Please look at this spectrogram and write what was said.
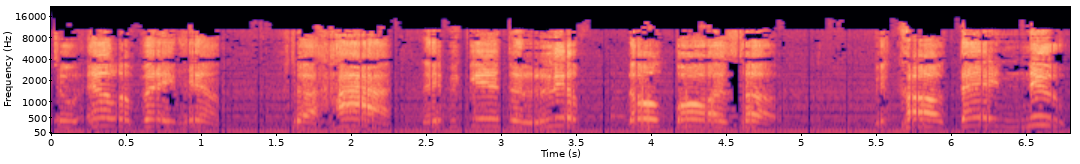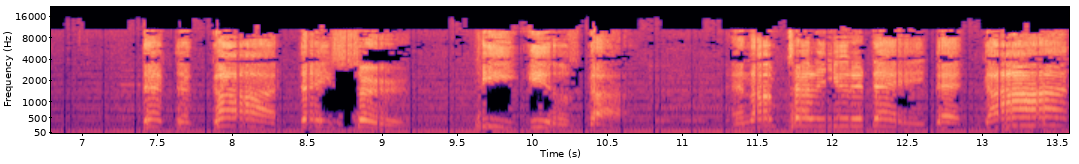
to elevate him. to high. They began to lift those boys up because they knew that the God they serve, He is God. And I'm telling you today that God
